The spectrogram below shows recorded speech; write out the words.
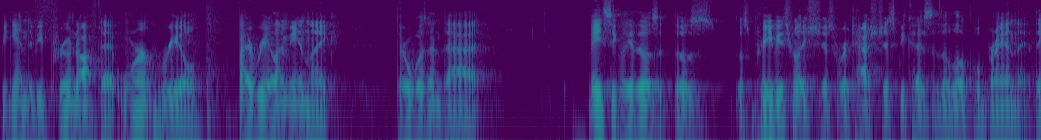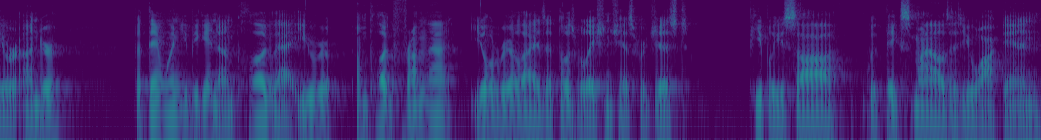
begin to be pruned off that weren't real. By real i mean like there wasn't that basically those those those previous relationships were attached just because of the local brand that they were under but then when you begin to unplug that you re- unplug from that you'll realize that those relationships were just people you saw with big smiles as you walked in and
